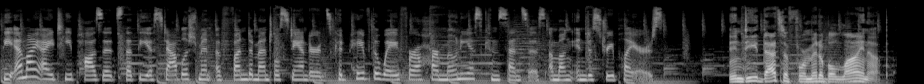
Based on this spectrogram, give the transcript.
The MIIT posits that the establishment of fundamental standards could pave the way for a harmonious consensus among industry players. Indeed, that's a formidable lineup.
